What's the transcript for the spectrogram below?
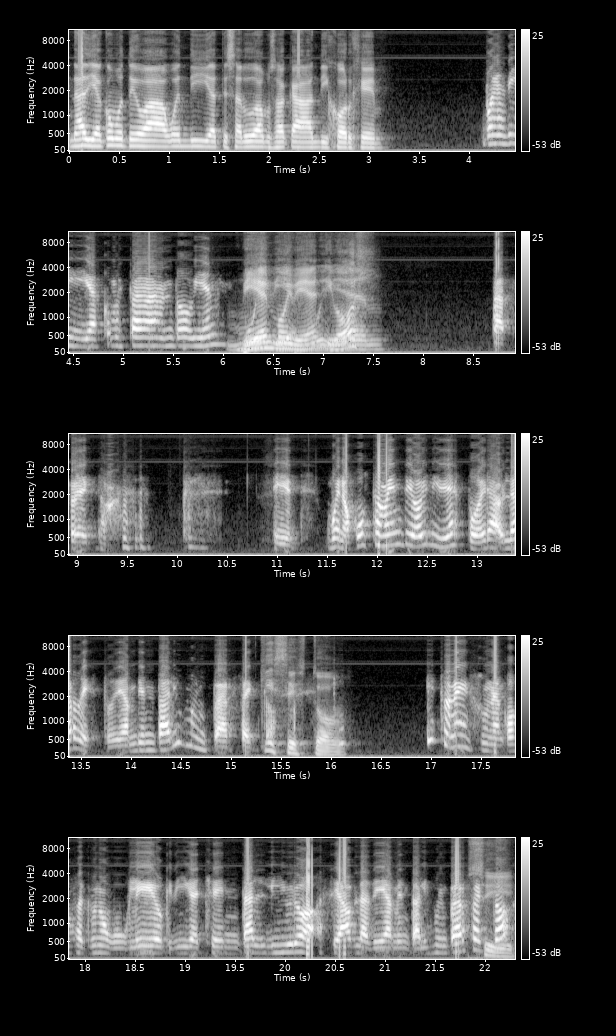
Nadia, ¿cómo te va? Buen día, te saludamos acá, Andy Jorge. Buenos días, ¿cómo están? ¿Todo bien? Bien, muy bien. ¿Y vos? Perfecto. Bueno, justamente hoy la idea es poder hablar de esto, de ambientalismo imperfecto. ¿Qué es esto? Esto no es una cosa que uno googlea o que diga, che, en tal libro se habla de ambientalismo imperfecto,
